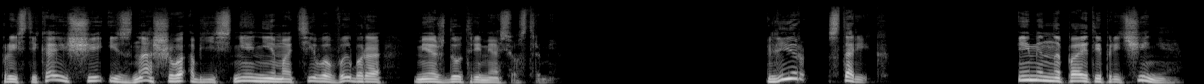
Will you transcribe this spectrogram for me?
проистекающее из нашего объяснения мотива выбора между тремя сестрами. Лир — старик. Именно по этой причине,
